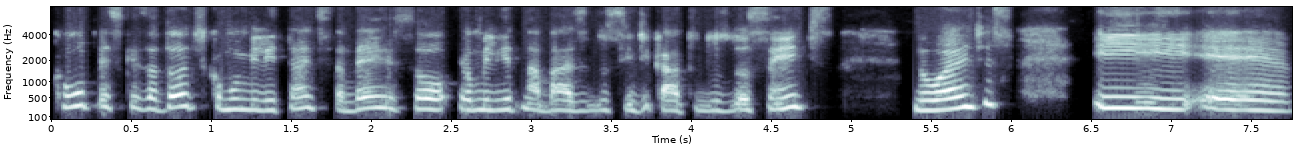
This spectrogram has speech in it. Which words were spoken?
como pesquisadores, como militantes também, eu, sou, eu milito na base do Sindicato dos Docentes, no Andes, e é,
